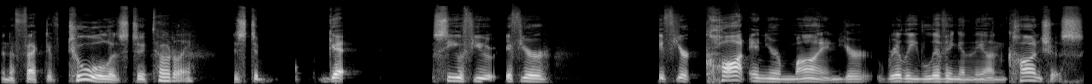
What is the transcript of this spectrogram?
an effective tool. Is to Totally. is to get see if you if you're if you're caught in your mind, you're really living in the unconscious,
